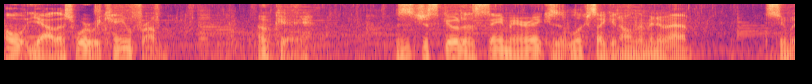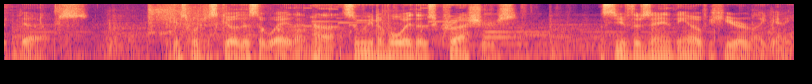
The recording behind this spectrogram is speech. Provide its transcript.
Oh, yeah, that's where we came from. Okay. Does this just go to the same area? Because it looks like it on the minimap. Assume it does. I guess we'll just go this way then, huh? So we can avoid those crushers. Let's see if there's anything over here, like any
